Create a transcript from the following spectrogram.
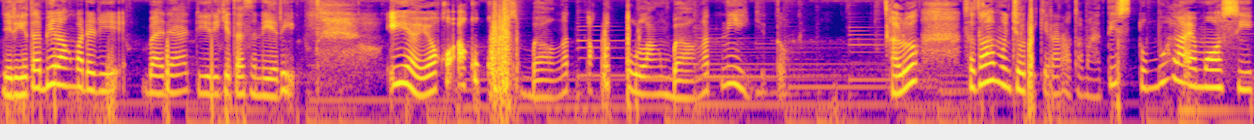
Jadi kita bilang pada di pada diri kita sendiri iya ya kok aku kurus banget aku tulang banget nih gitu. Lalu setelah muncul pikiran otomatis tumbuhlah emosi.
